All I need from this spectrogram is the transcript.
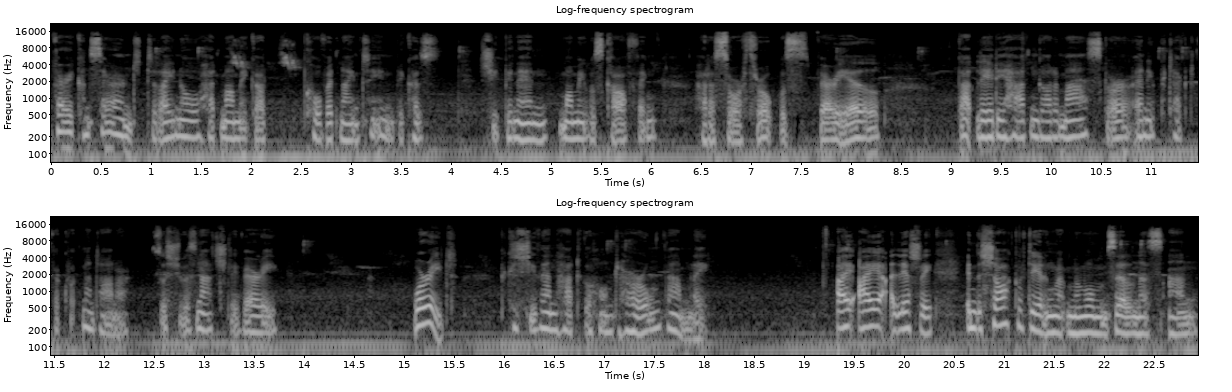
Very concerned did I know had Mammy got COVID 19 because she'd been in, Mummy was coughing, had a sore throat, was very ill that lady hadn't got a mask or any protective equipment on her. So she was naturally very worried because she then had to go home to her own family. I, I literally, in the shock of dealing with my mum's illness and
